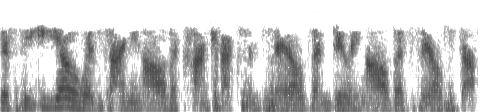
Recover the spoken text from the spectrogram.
the CEO was signing all the contracts and sales and doing all the sales stuff,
